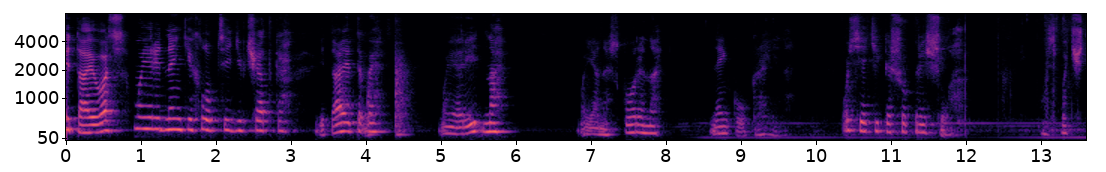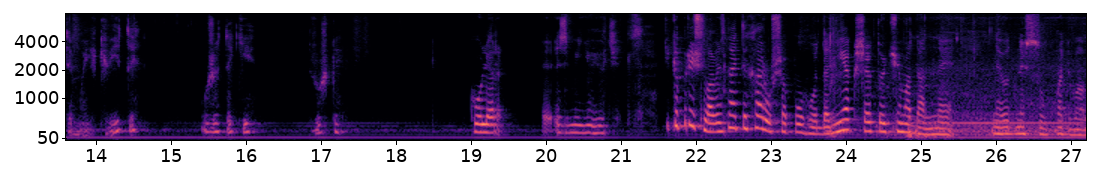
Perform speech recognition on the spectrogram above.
Вітаю вас, мої рідненькі хлопці і дівчатка. Вітаю тебе, моя рідна, моя нескорена ненька Україна. Ось я тільки що прийшла. Ось бачите, мої квіти уже такі трошки колір е, змінюють. Тільки прийшла, ви знаєте, хороша погода. Ніяк ще той чемодан не, не однесу в підвал.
